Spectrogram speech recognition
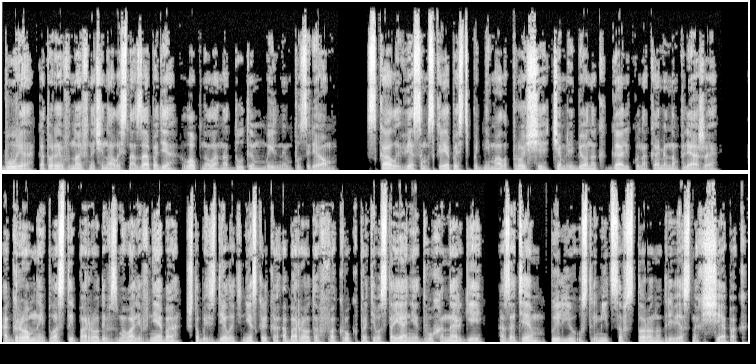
Буря, которая вновь начиналась на западе, лопнула надутым мыльным пузырем. Скалы весом с крепость поднимала проще, чем ребенок гальку на каменном пляже. Огромные пласты породы взмывали в небо, чтобы сделать несколько оборотов вокруг противостояния двух энергий, а затем пылью устремиться в сторону древесных щепок.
